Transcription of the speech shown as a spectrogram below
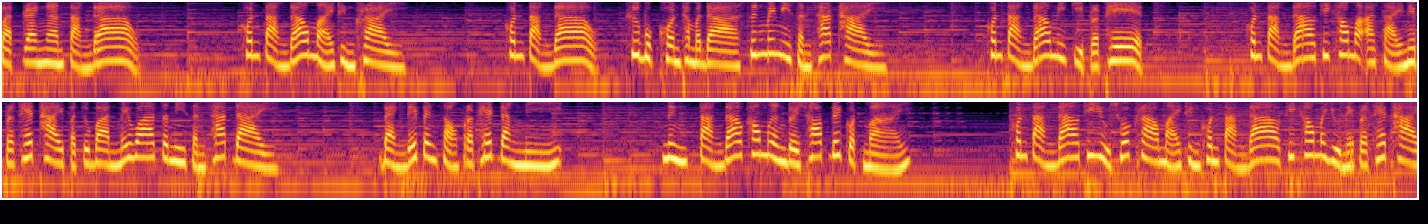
บัตรแรงงานต่างด้าว คนต่างด้าวหมายถึงใคร คนต่างด้าวคือบุคคลธรรมดาซึ่งไม่มีสัญชาติไทย คนต่างด้าวมีกี่ประเภท คนต่างด้าวที่เข้ามาอาศัยในประเทศไทยปัจจุบันไม่ว่าจะมีสัญชาติใด แบ่งได้เป็นสองประเภทดังนี้ 1. ต่างด้าวเข้าเมืองโดยชอบด้วยกฎหมาย คนต่างด้าวที่อยู่ชั่วคราวหมายถึงคนต่างด้าวที่เข้ามาอยู่ในประเทศไทย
